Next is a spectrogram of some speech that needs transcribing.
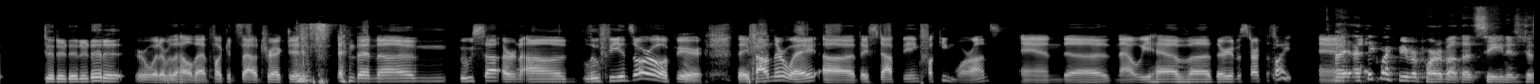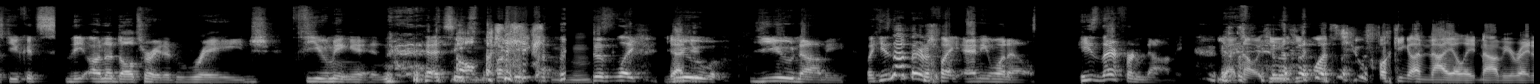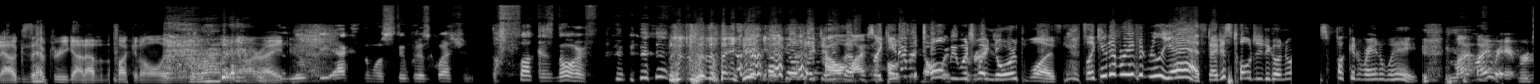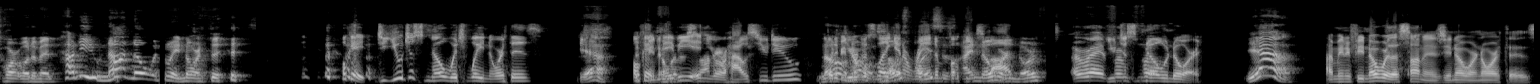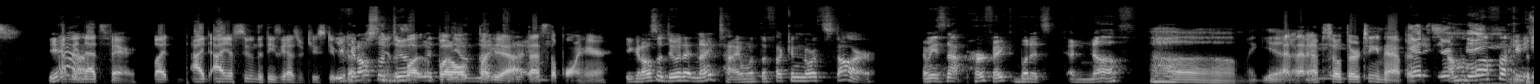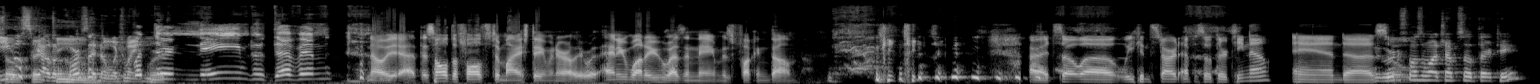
or whatever the hell that fucking soundtrack is. And then um, uh, Usa or uh, Luffy and Zoro appear. They found their way. Uh, they stopped being fucking morons, and uh, now we have. Uh, they're going to start the fight. And, I, I, think my favorite part about that scene is just you could see the unadulterated rage fuming in as he's oh mm-hmm. just like yeah, you, dude. you Nami. Like he's not there to fight anyone else. He's there for Nami. Yeah, no, he, he wants to fucking annihilate Nami right now because after he got out of the fucking hole, he was just like, all right. Luffy asked the most stupidest question. The fuck is north? yeah, he goes back to How am I like, you never to told me which way direction?" north was. It's like, you never even really asked. I just told you to go north. Just fucking ran away. My my retort would have been, "How do you not know which way north is?" Okay, do you just know which way north is? Yeah, Okay, you know maybe in your house you do, no, but if you're no, just like in a random places, fucking I know spot, where north. All right, you from- just from- know north. Yeah, I mean, if you know where the sun is, you know where north is. yeah. I mean, that's fair. But I, I assume that these guys are too stupid You to can also do it But with but the, all, but yeah, that's the point here. you can also do it at nighttime with the fucking North Star. I mean, it's not perfect, but it's enough. Oh my god. And then episode thirteen happens. Get it, they're I'm a named, motherfucking Episode Eagle Scout. Of course, I know which way. but north they're named Devin. No, yeah, this all defaults to my statement earlier. With anybody who has a name is fucking dumb. All right, so uh, we can start episode 13 now. And uh, we so were supposed to watch episode 13?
